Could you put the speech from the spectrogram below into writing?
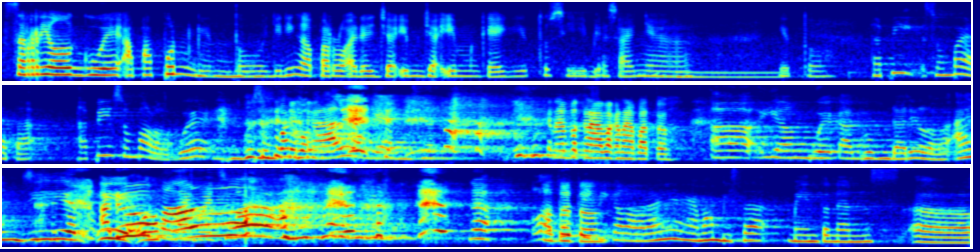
seril gue apa pun gitu jadi nggak perlu ada jaim-jaim kayak gitu sih biasanya gitu Tapi sumpah ya tak, tapi sumpah loh gue, gue sumpah dua kali lagi anjir. kenapa kenapa kenapa tuh Eh, yang gue kagum dari lo, anjir. Aduh, malu. lo. Nggak, lo Apa tuh tuh? tipikal orang yang emang bisa maintenance eh,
